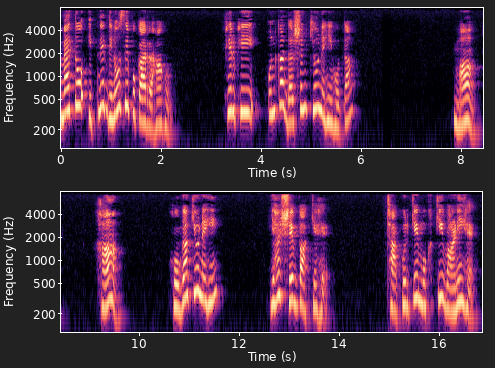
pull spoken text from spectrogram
मैं तो इतने दिनों से पुकार रहा हूँ। फिर भी उनका दर्शन क्यों नहीं होता? माँ, हाँ। होगा क्यों नहीं? यह शिव वाक्य है। ठाकुर के मुख की वाणी है।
